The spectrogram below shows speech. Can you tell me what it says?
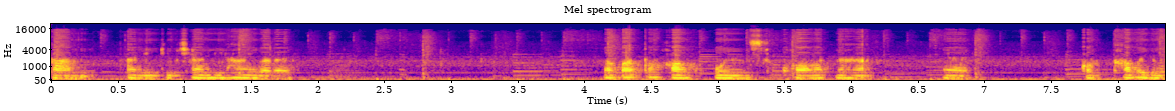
ตามตาม description ที่ให้ไปเลย แล้วก็ต้องขอบคุณสควอตนะฮะเออ กดเข้าไปดู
